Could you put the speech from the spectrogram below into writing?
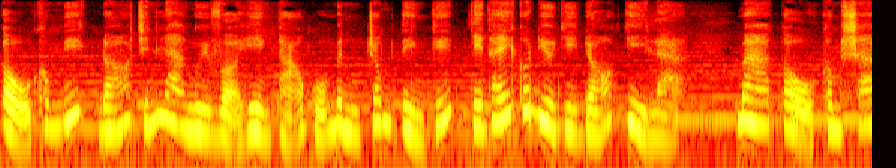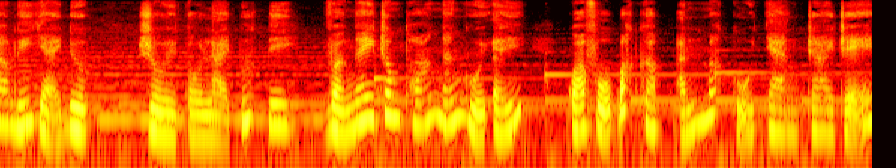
Cậu không biết đó chính là người vợ hiền thảo của mình trong tiền kiếp. Chỉ thấy có điều gì đó kỳ lạ mà cậu không sao lý giải được. Rồi cậu lại bước đi. Và ngay trong thoáng ngắn ngủi ấy, quả phụ bắt gặp ánh mắt của chàng trai trẻ.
